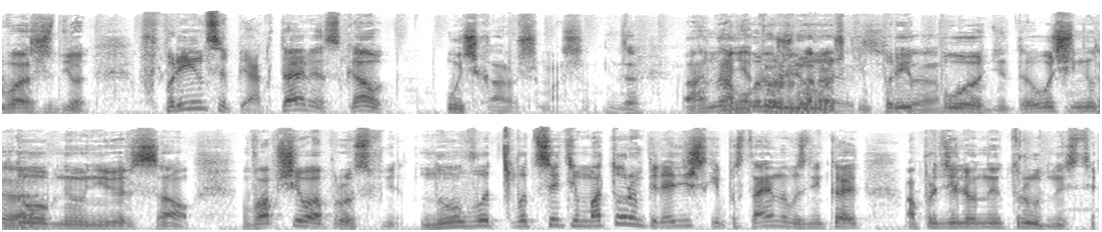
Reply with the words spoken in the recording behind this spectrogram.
вас ждет. В принципе, Octavia Scout очень хорошая машина. Да. Она Мне по тоже ножке, нравится, приподнята, очень Да. удобный универсал. Вообще вопросов нет. Но вот, вот с этим мотором периодически постоянно возникают определенные трудности.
